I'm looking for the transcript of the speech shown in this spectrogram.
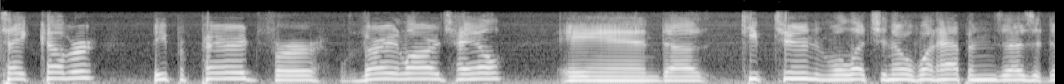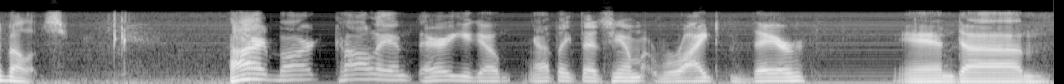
take cover. Be prepared for very large hail, and uh, keep tuned, and we'll let you know what happens as it develops. All right, Bart, call in. There you go. I think that's him right there. And um,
